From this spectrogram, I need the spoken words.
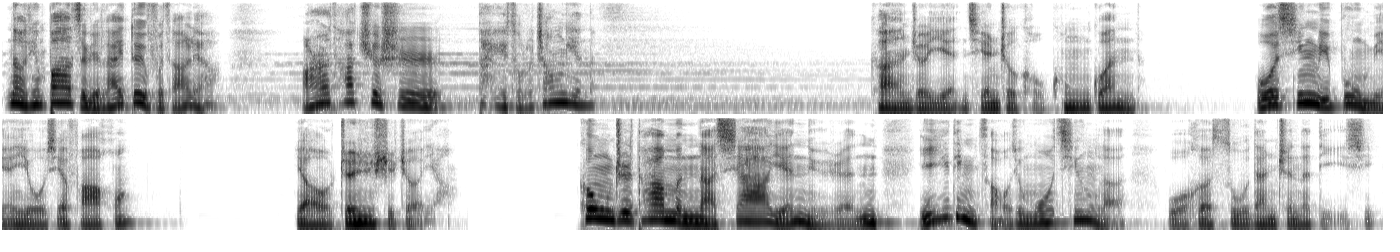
那天八子里来对付咱俩，而他却是带走了张爷呢？看着眼前这口空棺呢，我心里不免有些发慌。要真是这样，控制他们那瞎眼女人一定早就摸清了我和苏丹臣的底细。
